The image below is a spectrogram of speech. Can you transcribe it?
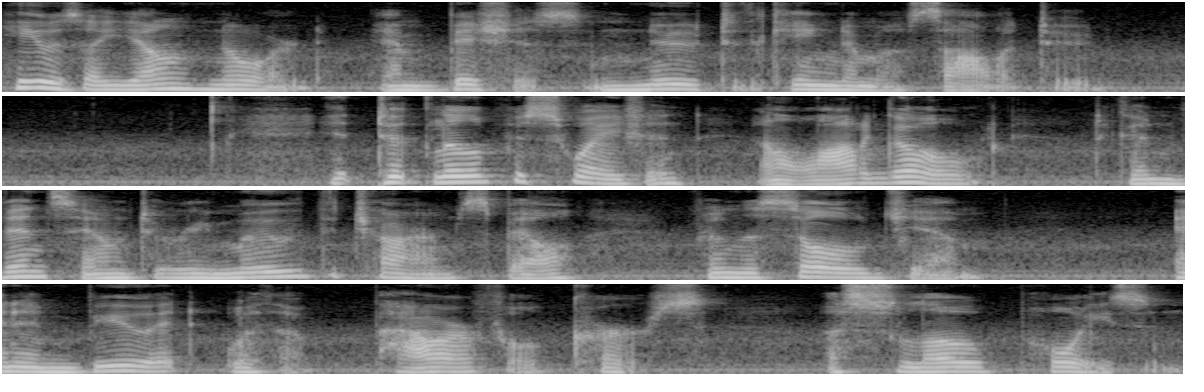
He was a young Nord, ambitious and new to the kingdom of solitude. It took little persuasion and a lot of gold to convince him to remove the charm spell from the soul gem and imbue it with a powerful curse, a slow poison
